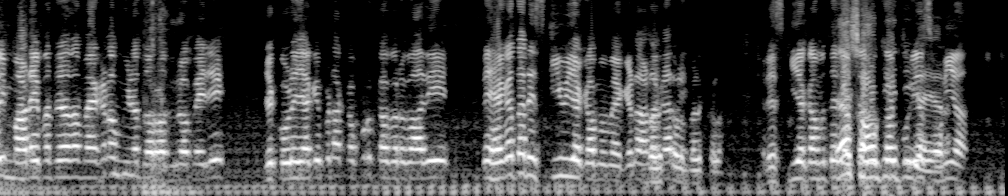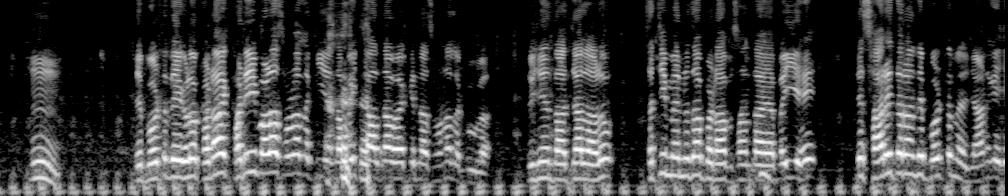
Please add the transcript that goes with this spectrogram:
ਬਈ ਮਾੜੇ ਬੰਦੇ ਦਾ ਤਾਂ ਮੈਂ ਕਹਣਾ ਮੀਨਾ ਦੌਰਾ ਦੂਰਾ ਪੈ ਜੇ। ਜੇ ਕੋਲੇ ਜਾ ਕੇ ਪੜਾਕਾ ਪੜੂਕਾ ਬਰਵਾ ਦੇ ਤੇ ਹੈਗਾ ਤਾਂ ਰਿਸਕੀ ਵੀ ਆ ਕੰਮ ਮੈਂ ਕਹਣਾ ਹਣਾ ਬਿਲਕੁਲ ਕਰ ਬਿਲਕੁਲ। ਰਿਸਕੀ ਆ ਕੰਮ ਤੇ ਇਹ ਸ਼ੌਕ ਹੀ ਚੀਜ਼ ਆ। ਸੋਹਣੀਆਂ। ਹੂੰ। ਤੇ ਬੁੱਟ ਦੇਖ ਲਓ ਖੜਾ ਖੜੀ ਬੜਾ ਸੋਹਣਾ ਲੱਗੀ ਜਾਂਦਾ ਬਈ ਚੱਲਦਾ ਹੋਇਆ ਕਿੰਨਾ ਸੋਹਣਾ ਲੱਗੂਗਾ। ਤੁਸੀਂ ਅੰਦਾਜ਼ਾ ਲਾ ਲਓ। ਸੱਚੀ ਮੈਨੂੰ ਤਾਂ ਬੜਾ ਪਸੰਦ ਆਇਆ ਬਈ ਇਹ। ਤੇ ਸਾਰੇ ਤਰ੍ਹਾਂ ਦੇ ਬੁਲਟ ਮਿਲ ਜਾਣਗੇ।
